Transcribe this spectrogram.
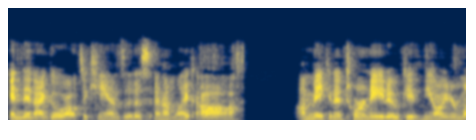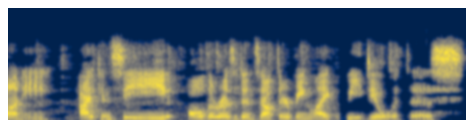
and then I go out to Kansas and I'm like, "Ah, I'm making a tornado, give me all your money." I can see all the residents out there being like, "We deal with this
